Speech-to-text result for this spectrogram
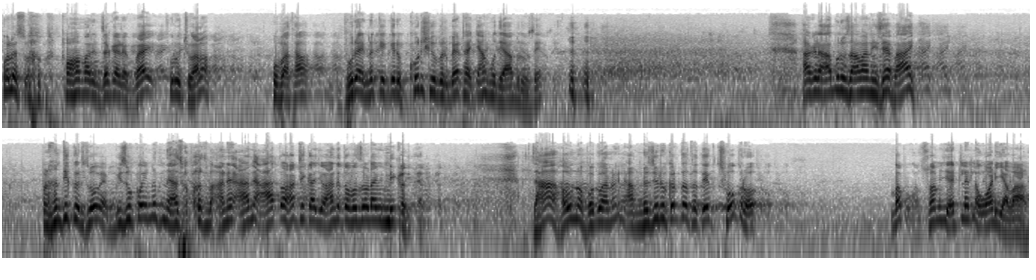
બોલે ઠોહા મારીને જગાડ્યો ભાઈ, પૂરું છું હાલો. ઊભા થાવ ભૂરાએ નક્કી કર્યું, ખુરશી ઉપર બેઠા ક્યાં સુધી આબરું છે? આગળ આબરૂ જવાની છે, ભાઈ. પણ હંધી કોઈ જોવે? બીજું કોઈ નથી ને આજુબાજુમાં. આને આને, આ તો હાથી કાજો આને તો વજોડાવીને નીકળી જાય જ્યાં હવનો ભગવાન હોય ને, આમ નજરું કરતો હતો એક છોકરો. બાપુ, સ્વામીજી, એટલે એટલે ઓડિયા વાળ.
